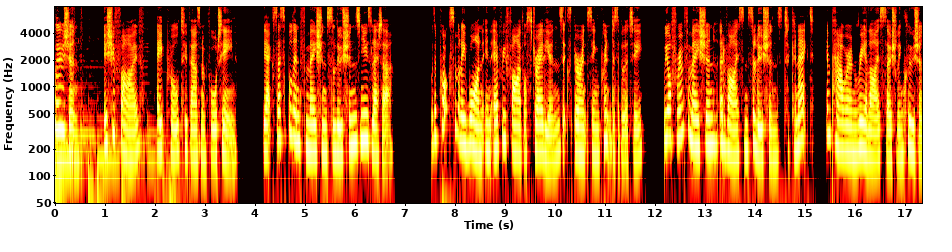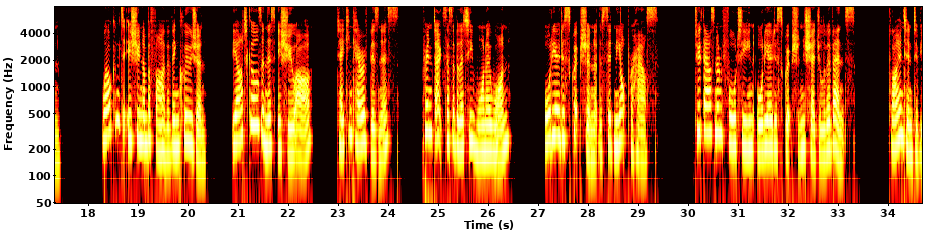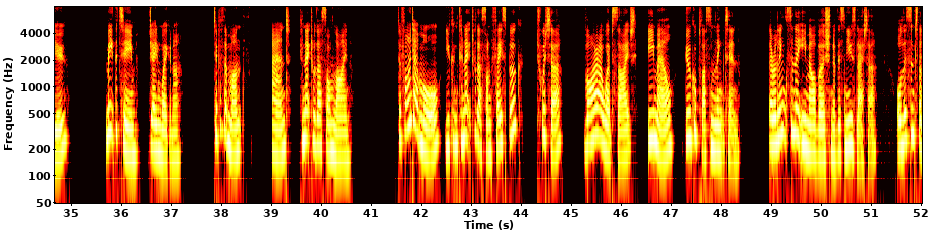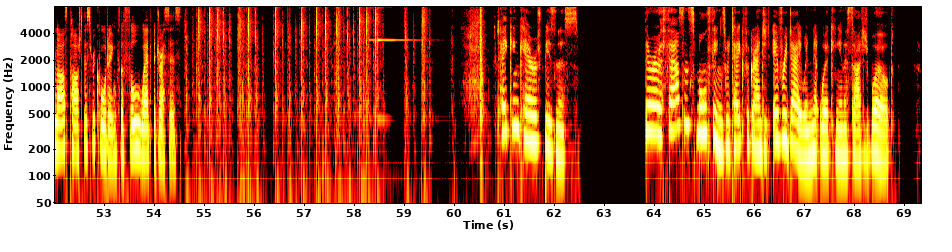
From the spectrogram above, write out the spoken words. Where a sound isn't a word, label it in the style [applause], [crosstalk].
Inclusion, Issue 5, April 2014, the Accessible Information Solutions newsletter. With approximately one in every five Australians experiencing print disability, we offer information, advice, and solutions to connect, empower, and realise social inclusion. Welcome to issue number 5 of Inclusion. The articles in this issue are Taking Care of Business, Print Accessibility 101, Audio Description at the Sydney Opera House, 2014 Audio Description Schedule of Events, Client Interview, Meet the Team, Jane Wegener, Tip of the Month, and Connect with us online. To find out more, you can connect with us on Facebook, Twitter, via our website, email, Google and LinkedIn. There are links in the email version of this newsletter, or listen to the last part of this recording for the full web addresses. Taking care of business. There are a thousand small things we take for granted every day when networking in a sighted world.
